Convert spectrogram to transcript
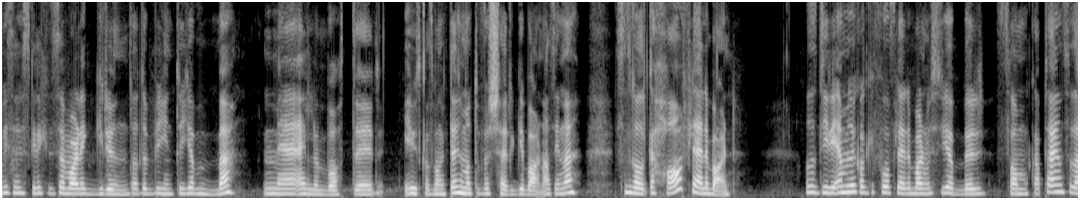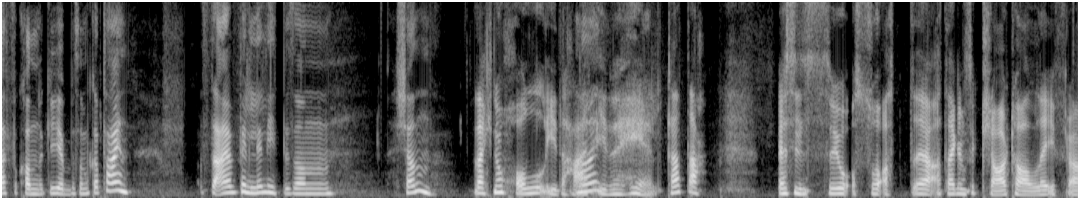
hvis jeg husker riktig, så var det grunnen til at hun begynte å jobbe med elvebåter i utgangspunktet. Hun måtte forsørge barna sine. Så hun skal ikke ha flere barn. Og så sier de ja, men du kan ikke få flere barn hvis du jobber som kaptein, så derfor kan du ikke jobbe som kaptein. Så det er veldig lite sånn skjønn. Det er ikke noe hold i det her Nei. i det hele tatt. da. Jeg syns jo også at, eh, at det er ganske klar tale fra,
